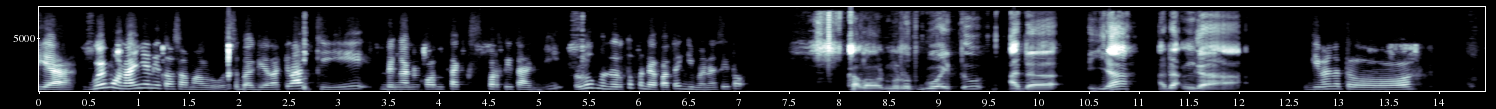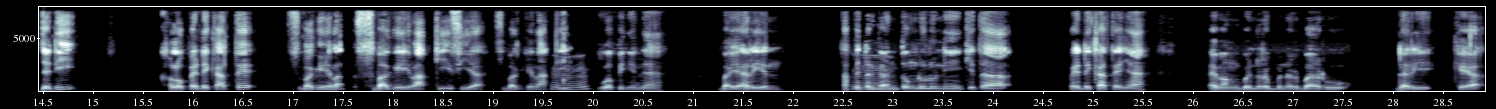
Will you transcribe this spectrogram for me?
Iya gue mau nanya nih tau sama lu sebagai laki-laki dengan konteks seperti tadi lu menurut tuh pendapatnya gimana sih toh Kalau menurut gue itu ada iya, ada enggak. gimana tuh Jadi kalau PDKT sebagai hmm. la- sebagai laki sih ya, sebagai laki Hmm. gue pinginnya bayarin. Tapi Hmm. tergantung dulu nih kita PDKT-nya emang bener-bener baru dari kayak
